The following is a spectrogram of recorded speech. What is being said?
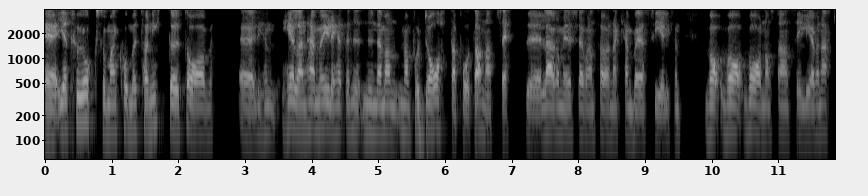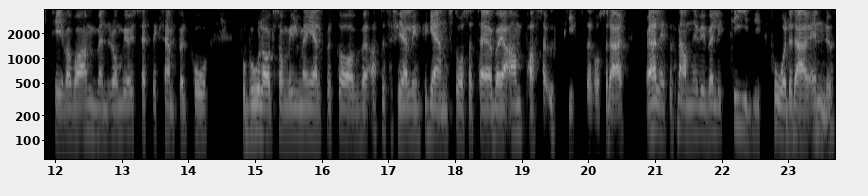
Eh, jag tror också man kommer ta nytta av eh, liksom hela den här möjligheten nu, nu, när man, man får data på ett annat sätt. Eh, läromedelsleverantörerna kan börja se liksom, var, var, var någonstans är eleverna aktiva? Vad använder de? Vi har ju sett exempel på, på bolag som vill med hjälp av artificiell intelligens då så att säga börja anpassa uppgifter och sådär. I ärlighetens namn är vi väldigt tidigt på det där ännu.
